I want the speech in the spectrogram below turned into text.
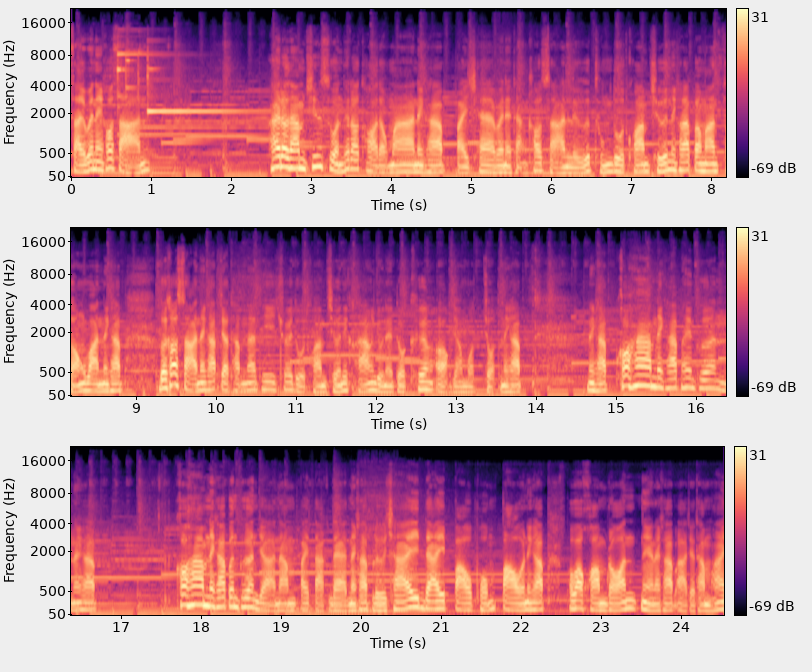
ใส่ไว้ในข้าวสาร ให้เรานำชิ้นส่วนที่เราถอดออกมานะครับ ไปแช่ไว้ในถังข้าวสาร หรือถุงดูดความชื้นนะครับ ประมาณ 2 วันนะครับ โดยข้าวสารนะครับจะทำหน้าที่ช่วยดูดความชื้นที่ค้างอยู่ในตัวเครื่องออกอย่างหมดจดนะครับนะครับ ข้อห้ามนะครับให้เพื่อนนะครับ ข้อห้ามนะครับเพื่อนๆอย่านำไปตากแดดนะครับหรือใช้ไดเป่าผมเป่านะครับเพราะว่าความร้อนเนี่ยนะครับอาจจะทำให้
